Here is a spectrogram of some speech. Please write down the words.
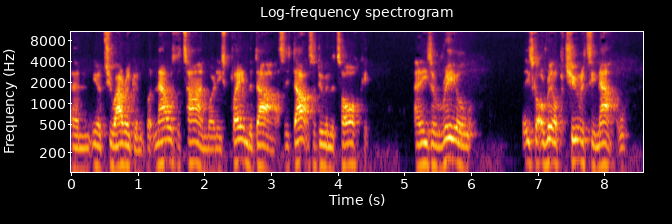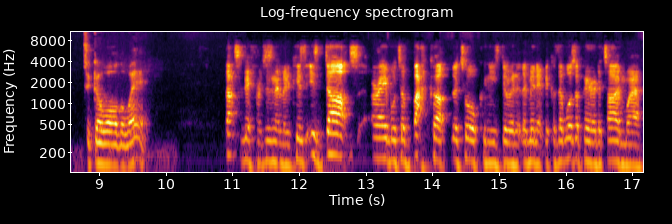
and you know too arrogant. But now's the time when he's playing the darts. His darts are doing the talking, and he's a real he's got a real opportunity now to go all the way. That's the difference, isn't it, Luke? His, his darts are able to back up the talking he's doing at the minute because there was a period of time where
